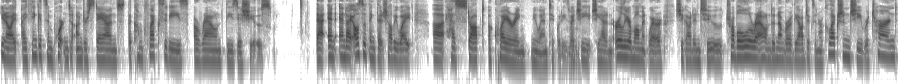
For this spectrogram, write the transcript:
you know, I, I think it's important to understand the complexities around these issues. That and and I also think that Shelby White uh, has stopped acquiring new antiquities. Right? She she had an earlier moment where she got into trouble around a number of the objects in her collection. She returned,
